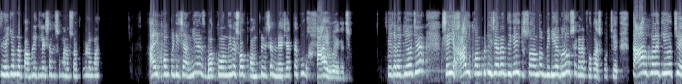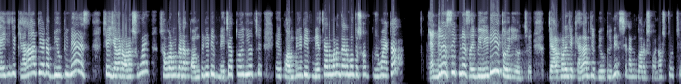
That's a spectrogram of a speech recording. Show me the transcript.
সেই জন্য পাবলিক রিলেশনের সময় সময় প্রবলেম হয়। হাই কম্পিটিশন ইয়েস বর্তমান দিনে সব কম্পিটিশন নেচারটা খুব হাই হয়ে গেছে। সেখানে কি হচ্ছে সেই হাই কম্পিটিশনের দিকেই সাধারণত মিডিয়াগুলো সেখানে ফোকাস করছে। তার ফলে কি হচ্ছে? এই যে খেলার যে একটা বিউটিনেস সেই জায়গাটা অনেক সময় সবার মধ্যে একটা কম্পিটিটিভ নেচার তৈরি হচ্ছে। এই কম্পিটিটিভ নেচার মানে তার মধ্যে সব সময় একটা অ্যাগ্রেসিভনেস এবিলিটি তৈরি হচ্ছে। যার ফলে যে খেলার যে বিউটিনেস সেটা কিন্তু অনেক সময় নষ্ট হচ্ছে।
